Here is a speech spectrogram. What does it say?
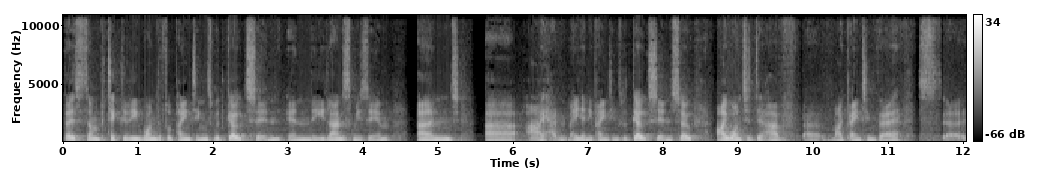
there's some particularly wonderful paintings with goats in in the Landesmuseum, and uh, I hadn't made any paintings with goats in, so I wanted to have uh, my painting there uh,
